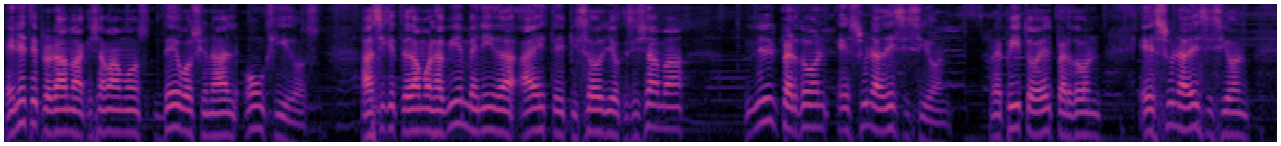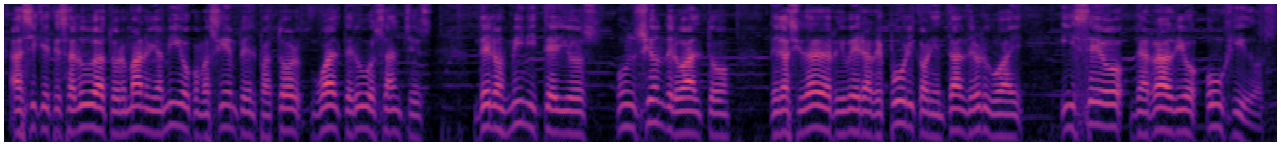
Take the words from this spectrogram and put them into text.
en este programa que llamamos Devocional Ungidos. Así que te damos la bienvenida a este episodio que se llama El perdón es una decisión. Repito, el perdón es una decisión. Así que te saluda a tu hermano y amigo, como siempre, el pastor Walter Hugo Sánchez de los ministerios Unción de lo Alto de la ciudad de Rivera, República Oriental del Uruguay y CEO de Radio Ungidos.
